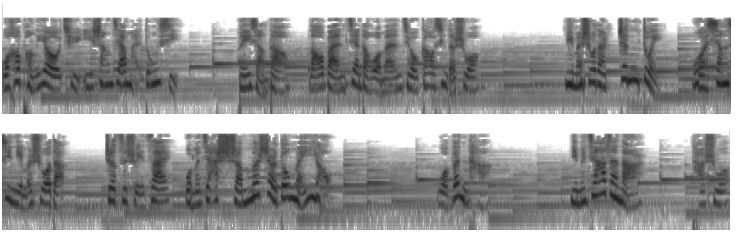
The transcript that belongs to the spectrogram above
我和朋友去一商家买东西。没想到，老板见到我们就高兴地说：“你们说的真对，我相信你们说的。这次水灾，我们家什么事儿都没有。”我问他：“你们家在哪儿？”他说：“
